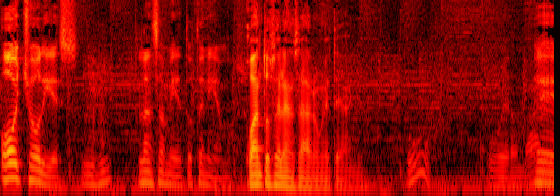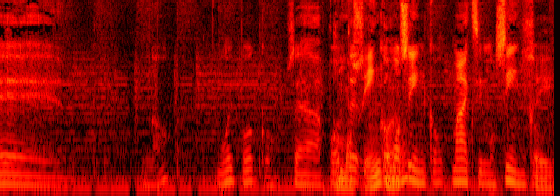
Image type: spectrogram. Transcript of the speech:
8 o 10 Ujú. lanzamientos teníamos. ¿Cuántos se lanzaron este año? Varios. Eh, no, muy poco. O sea, Como ponte- cinco, Como ¿no? 5, máximo 5. Sí,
